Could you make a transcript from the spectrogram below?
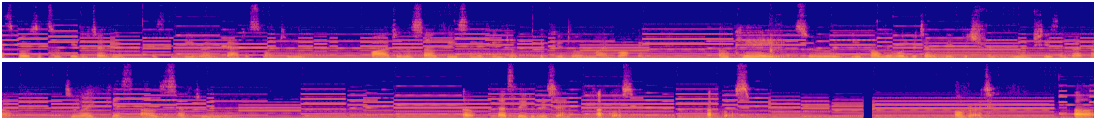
I suppose it's okay to tell you. It's the beaver and cat is not too far to the southeast and if you, do, if you don't mind walking. Okay, so you probably won't be telling me which room she's in right now. So I guess I'll just have to... Oh, that's Lady Brisienna. Of course. Of course. Alright. Ah,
